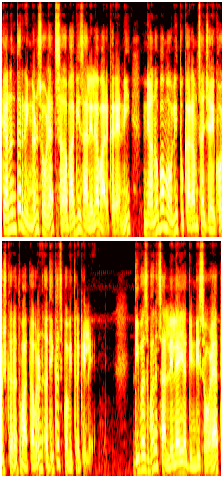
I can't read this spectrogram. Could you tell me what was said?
त्यानंतर रिंगण सोहळ्यात सहभागी झालेल्या वारकऱ्यांनी ज्ञानोबा माऊली तुकारामचा जयघोष करत वातावरण अधिकच पवित्र केले. दिवसभर चाललेल्या या दिंडी सोहळ्यात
